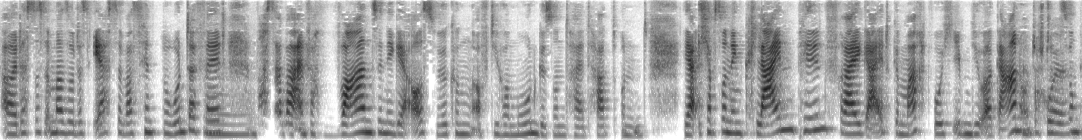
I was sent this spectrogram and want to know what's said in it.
Aber das ist immer so das Erste, was hinten runterfällt, Mhm. was aber einfach wahnsinnige Auswirkungen auf die Hormongesundheit hat. Und ja, ich habe so einen kleinen Pillenfrei-Guide gemacht, wo ich eben die Organunterstützung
